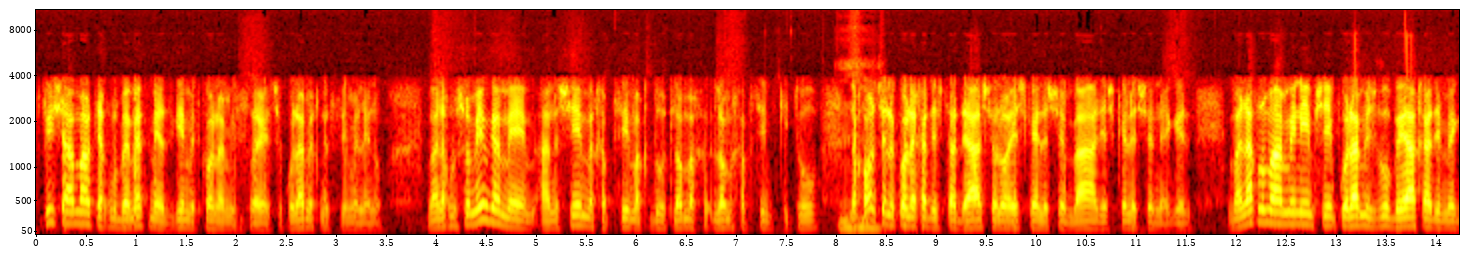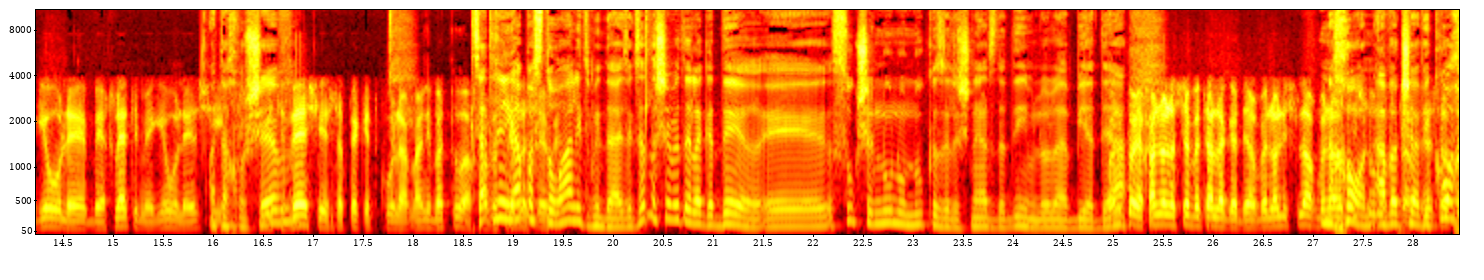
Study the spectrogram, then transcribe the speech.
כפי שאמרתי, אנחנו באמת מייצגים את כל עם ישראל, שכולם נכנסים אלינו. ואנחנו שומעים גם מהם, אנשים מחפשים אחדות, לא, מח, לא מחפשים קיטוב. נכון שלכל אחד יש את הדעה שלו, יש כאלה שהם בעד, יש כאלה שנגד. ואנחנו מאמינים שאם כולם ישבו ביחד, הם יגיעו, בהחלט הם יגיעו לאיזשהי חושב... מתווה שיספק את כולם, אני בטוח. קצת ראייה פסטורלית מדי, זה קצת לשבת על הגדר, אה, סוג של נו נו נו כזה לשני הצדדים, לא להביע דעה. קודם כל, יכלנו לשבת על הגדר ולא לשלוח ולא נכון, אבל כשהוויכוח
